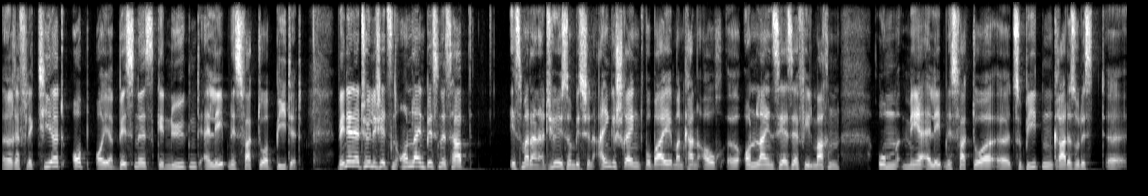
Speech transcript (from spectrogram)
äh, reflektiert, ob euer Business genügend Erlebnisfaktor bietet. Wenn ihr natürlich jetzt ein Online-Business habt, ist man da natürlich so ein bisschen eingeschränkt, wobei man kann auch äh, online sehr, sehr viel machen, um mehr Erlebnisfaktor äh, zu bieten. Gerade so das äh,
